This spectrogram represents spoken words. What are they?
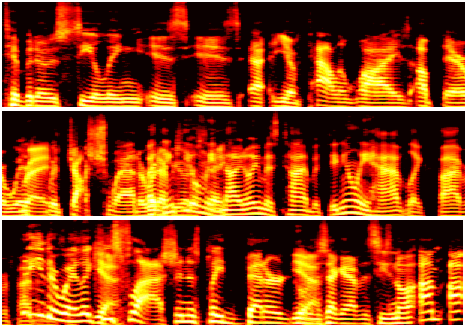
Thibodeaux's ceiling is is uh, you know talent wise up there with Right. with Josh Sweat or I whatever think you he want only. to say. Now I know he missed time, but didn't he only have like five or five? But either way, like yeah. he's flashed and has played better over Yeah. the second half of the season. I'm I,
